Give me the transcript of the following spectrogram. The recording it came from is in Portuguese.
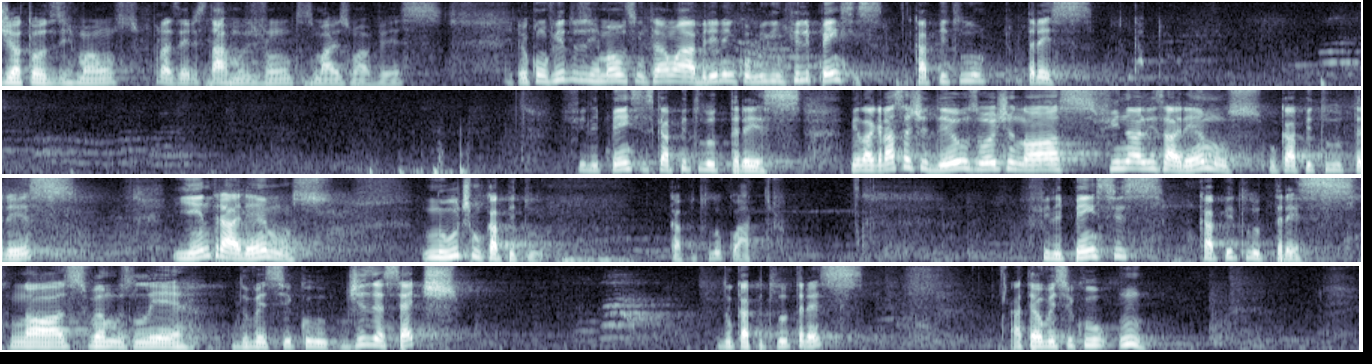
dia a todos, irmãos. Prazer estarmos juntos mais uma vez. Eu convido os irmãos, então, a abrirem comigo em Filipenses, capítulo 3. Filipenses, capítulo 3. Pela graça de Deus, hoje nós finalizaremos o capítulo 3 e entraremos no último capítulo, capítulo 4. Filipenses, capítulo 3. Nós vamos ler do versículo 17 do capítulo 3 até o versículo 1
